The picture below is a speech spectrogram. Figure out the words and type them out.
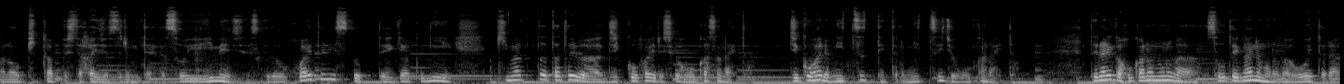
あのピックアップして排除するみたいなそういうイメージですけどホワイトリストって逆に決まった例えば実行ファイルしか動かさないと。実行ファイル3つって言ったら3つ以上動かないと。で何か他のものが想定外のものが動いたら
